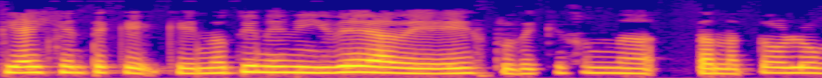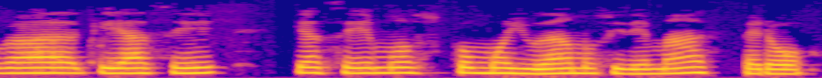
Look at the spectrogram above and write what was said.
Si hay gente que, que no tiene ni idea de esto, de que es una tanatóloga, qué hace, qué hacemos, cómo ayudamos y demás, pero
